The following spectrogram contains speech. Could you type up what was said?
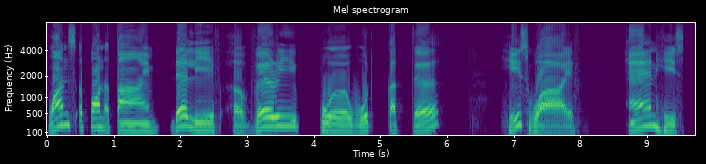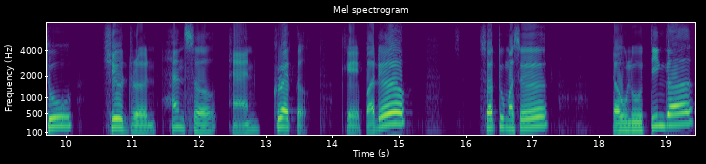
Once upon a time, there lived a very poor woodcutter, his wife, and his two children, Hansel and Gretel. Okay, pada suatu masa dahulu tinggal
